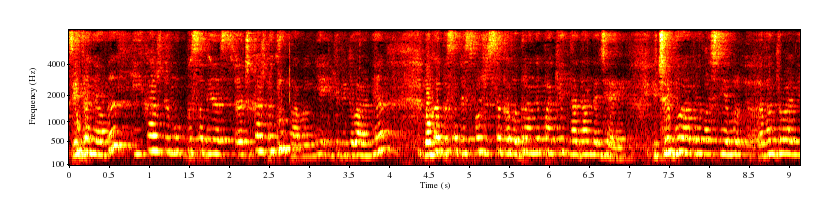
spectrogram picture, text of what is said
zwiedzeniowych i każdy mógłby sobie, czy każda grupa, bo nie indywidualnie, mogłaby sobie stworzyć z tego wybrany pakiet na dany dzień. I czy byłaby właśnie, ewentualnie,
